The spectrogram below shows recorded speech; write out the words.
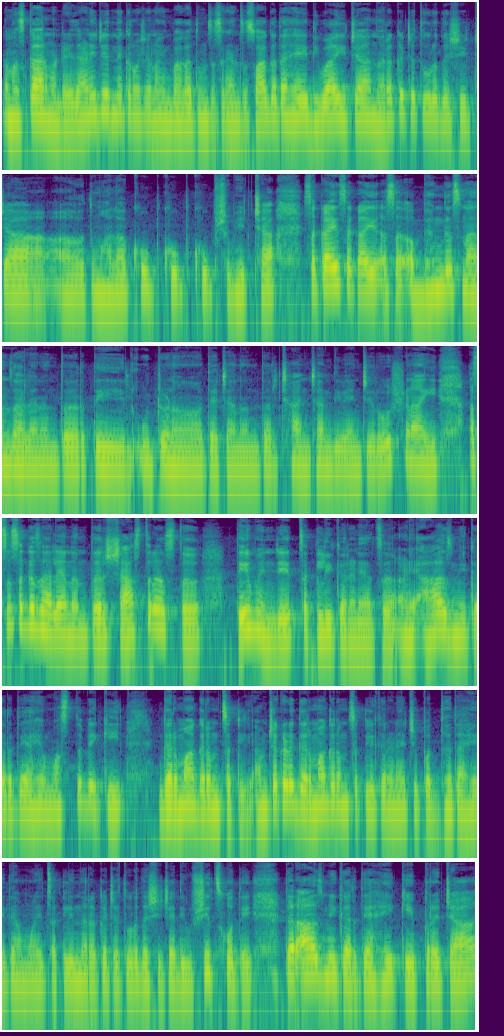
नमस्कार मंडळी आणि यज्ञकर्माच्या नवीन भागात तुमचं सगळ्यांचं स्वागत आहे. दिवाळीच्या नरक चतुर्दशीच्या तुम्हाला खूप खूप खूप शुभेच्छा. सकाळी सकाळी असं अभ्यंग स्नान झाल्यानंतर तेल उठणं त्याच्यानंतर छान छान दिव्यांची रोषणाई असं सगळं झाल्यानंतर शास्त्र असतं ते म्हणजे चकली करण्याचं. आणि आज मी करते आहे मस्तपैकी गरमागरम चकली. आमच्याकडे गरमागरम चकली करण्याची पद्धत आहे त्यामुळे चकली नरक चतुर्दशीच्या दिवशीच होते. तर आज मी करते आहे केप्रच्या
